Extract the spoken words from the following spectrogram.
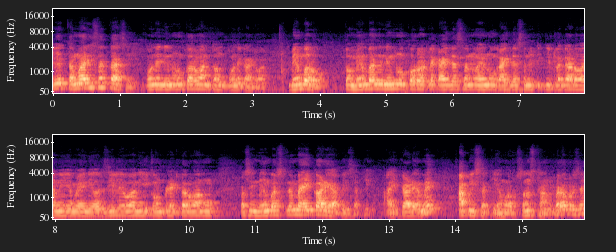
એ તમારી સત્તા છે. કોને નિમણૂક કરવાની તો કોને કાઢવા મેમ્બરો તો મેમ્બરની નિમણૂક કરો એટલે કાયદેસરનું, એનું કાયદેસરની ટિકિટ લગાડવાની, એમાં એની અરજી લેવાની એ કમ્પ્લીટ કરવાનું. પછી મેમ્બર્સને અમે આઈ કાર્ડે આપી શકીએ. આઈ કાર્ડે અમે આપી શકીએ અમારું સંસ્થાન. બરાબર છે?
